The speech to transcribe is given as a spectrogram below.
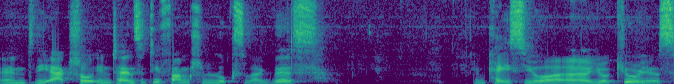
And the actual intensity function looks like this, in case you're, uh, you're curious.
